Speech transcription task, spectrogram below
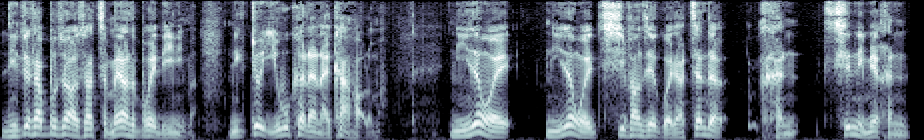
你对他不重要的时候，怎么样都不会理你嘛。你就以乌克兰来看好了嘛。你认为你认为西方这些国家真的很心里面很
